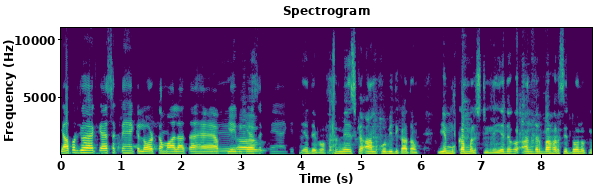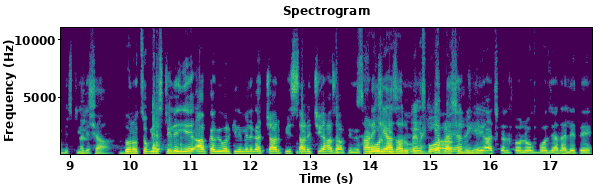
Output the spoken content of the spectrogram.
यहाँ पर जो है कह सकते हैं कि लॉट का माल आता है आप ये, ये भी कह सकते हैं कि ये देखो मैं इसका आम खूबी दिखाता हूँ। ये मुकम्मल स्टील है। ये देखो अंदर बाहर से दोनों की भी स्टील अच्छा। है। अच्छा। दोनों सौ की स्टील है। ये आपका व्यूवर के लिए मिलेगा चार पीस साढ़े छह हज़ार रूपए में। साढ़े छह हज़ार रूपए में। क्या प्राइस चल रही है? आजकल तो लोग बहुत ज़्यादा लेते हैं।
